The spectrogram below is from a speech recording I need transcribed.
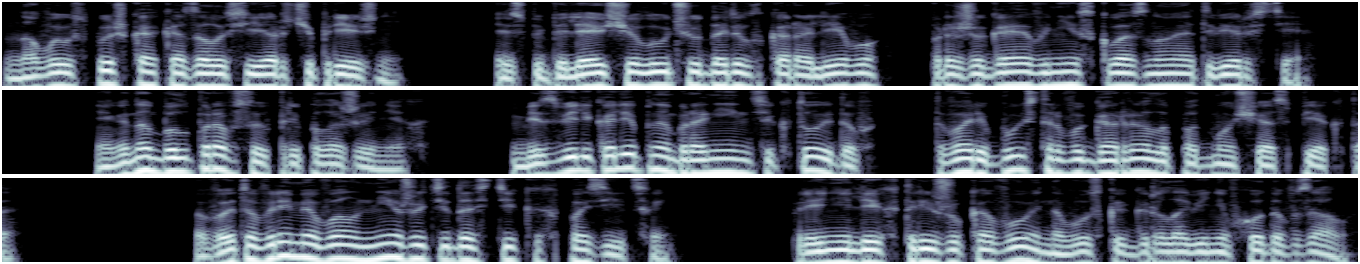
Новая вспышка оказалась ярче прежней. Испепеляющий луч ударил в королеву, прожигая в ней сквозное отверстие. Игнат был прав в своих предположениях. Без великолепной брони инсектоидов тварь быстро выгорала под мощью аспекта. В это время вал нежити достиг их позиций. Приняли их три жука-воина в узкой горловине входа в зал.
